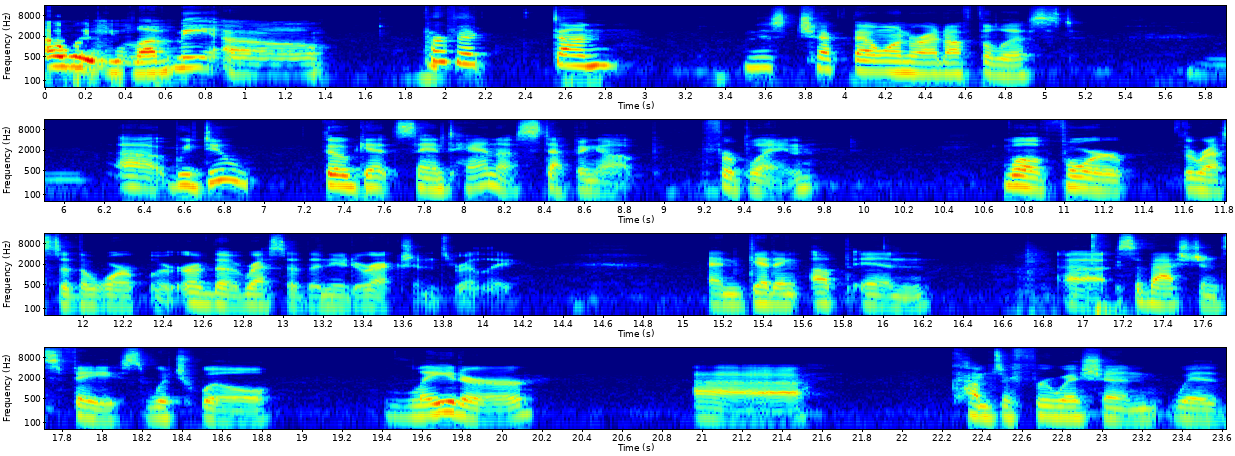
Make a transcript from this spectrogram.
Oh, wait, you love me? Oh. perfect done just check that one right off the list uh we do though get santana stepping up for blaine well for the rest of the warbler or the rest of the new directions really and getting up in uh, sebastian's face which will later uh, come to fruition with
